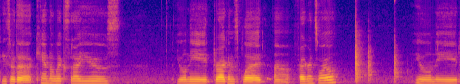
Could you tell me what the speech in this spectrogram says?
These are the candle wicks that I use. You'll need dragon's blood uh, fragrance oil. You'll need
